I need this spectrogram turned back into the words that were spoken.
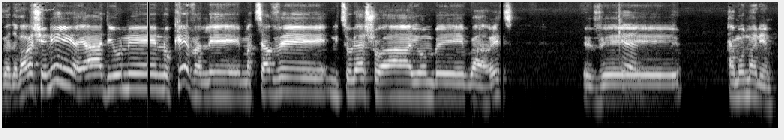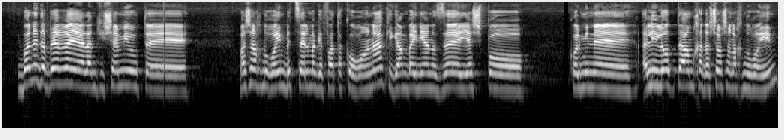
והדבר השני היה דיון אה, נוקב על אה, מצב אה, ניצולי השואה היום בארץ, והיה מאוד מעניין. בוא נדבר על אנטישמיות, מה שאנחנו רואים בצל מגפת הקורונה, כי גם בעניין הזה יש פה כל מיני עלילות טעם חדשות שאנחנו רואים.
